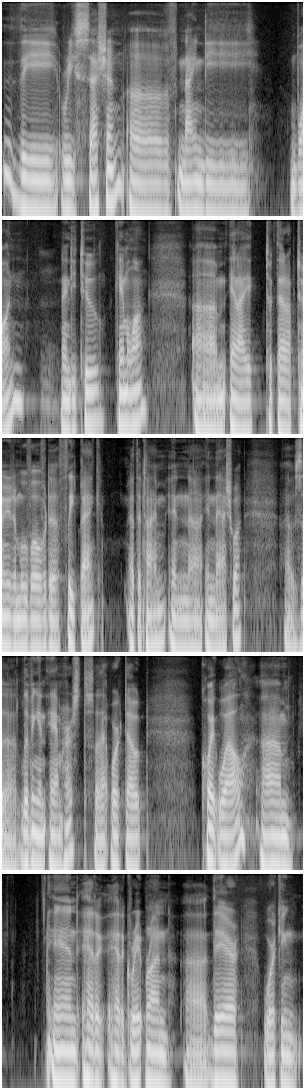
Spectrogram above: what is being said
the recession of 91, 92 came along, um, and I took that opportunity to move over to Fleet Bank at the time in uh, in Nashua. I was uh, living in Amherst, so that worked out quite well, um, and had a had a great run uh, there, working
